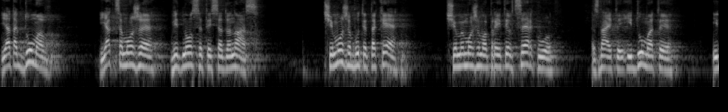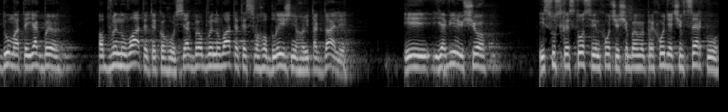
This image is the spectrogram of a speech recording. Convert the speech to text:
я так думав, як це може відноситися до нас? Чи може бути таке, що ми можемо прийти в церкву, знаєте, і думати, і думати, як би обвинуватити когось, як би обвинуватити свого ближнього і так далі. І я вірю, що Ісус Христос Він хоче, щоб ми, приходячи в церкву,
